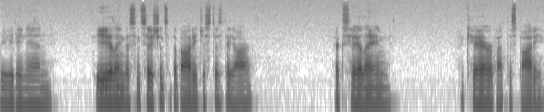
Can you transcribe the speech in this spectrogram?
Breathing in, feeling the sensations of the body just as they are. Exhaling, I care about this body.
